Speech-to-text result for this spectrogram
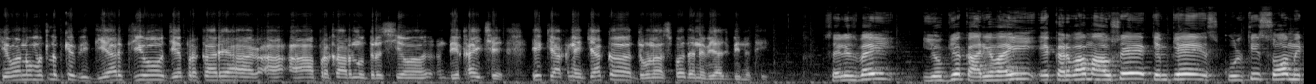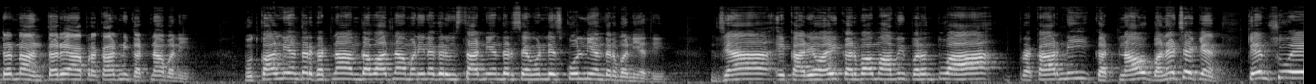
કહેવાનો મતલબ કે વિદ્યાર્થીઓ જે પ્રકારે આ, આ- પ્રકારનું દ્રશ્ય દેખાય છે, એ ક્યાંક ને ક્યાંક ધૃણાસ્પદ અને વ્યાજબી નથી. શૈલેષભાઈ, યોગ્ય કાર્યવાહી એ કરવામાં આવશે કેમ કે સ્કૂલથી સો મીટરના અંતરે આ પ્રકારની ઘટના બની. ભૂતકાળની અંદર ઘટના અમદાવાદના મણિનગર વિસ્તારની અંદર સેવન ડે સ્કૂલની અંદર બની હતી. જ્યાં એ કાર્યવાહી કરવામાં આવી, પરંતુ આ પ્રકારની ઘટનાઓ બને છે કેમ? કેમ શું એ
